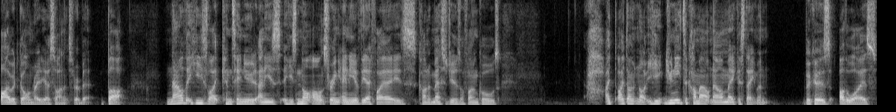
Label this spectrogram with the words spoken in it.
I would go on radio silence for a bit. But now that he's like continued and he's he's not answering any of the FIA's kind of messages or phone calls, I, I don't know. You, you need to come out now and make a statement because otherwise,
